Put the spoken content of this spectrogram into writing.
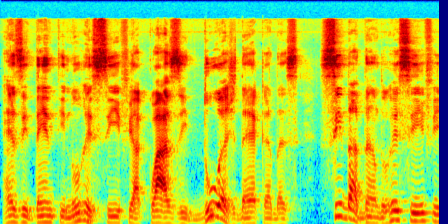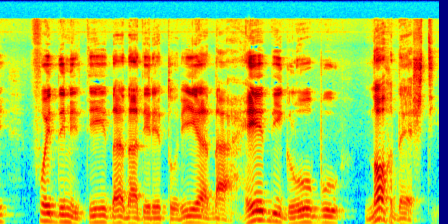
residente no Recife há quase duas décadas, cidadã do Recife, foi demitida da diretoria da Rede Globo Nordeste.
